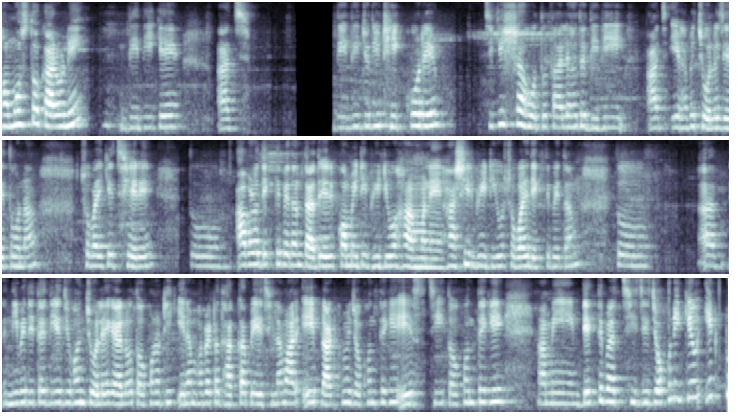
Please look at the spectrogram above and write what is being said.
সমস্ত কারণেই দিদিকে আজ দিদি যদি ঠিক করে চিকিৎসা হতো, তাহলে হয়তো দিদি আজ এভাবে চলে যেত না সবাইকে ছেড়ে। তো আবারও দেখতে পেতাম তাদের কমেডি ভিডিও হা মানে হাসির ভিডিও সবাই দেখতে পেতাম। তো নিবেদিতা দিয়ে যখন চলে গেল, তখনও ঠিক এরমভাবে একটা ধাক্কা পেয়েছিলাম। আর এই প্ল্যাটফর্মে যখন থেকে এসছি, তখন থেকেই আমি দেখতে পাচ্ছি যে যখনই কেউ একটু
